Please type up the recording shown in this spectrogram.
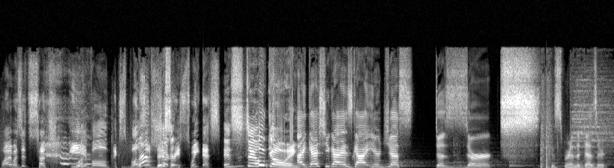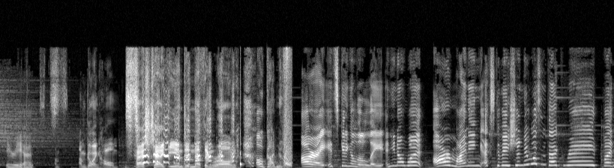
Why was it such evil, explosive, This- sugary sweetness? It's still going. I guess you guys got your just desserts because we're in the desert area. I'm going home. Hashtag Ian did nothing wrong. Oh god, no. All right, it's getting a little late. And you know what? Our mining excavation, it wasn't that great, but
